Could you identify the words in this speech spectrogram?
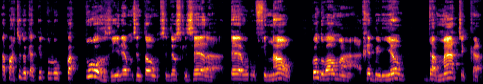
a partir do capítulo 14, iremos então, se Deus quiser, até o final, quando há uma rebelião dramática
